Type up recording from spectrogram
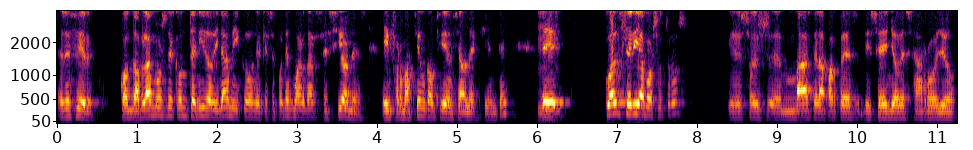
Es decir, cuando hablamos de contenido dinámico en el que se pueden guardar sesiones e información confidencial del cliente, eh, ¿cuál sería vosotros, que sois más de la parte de diseño, desarrollo,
